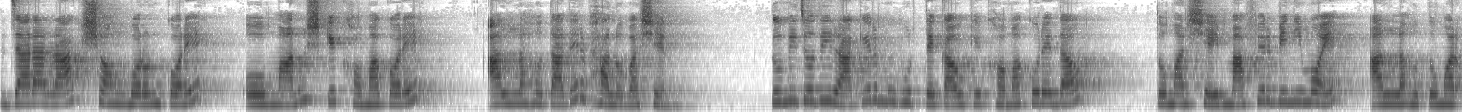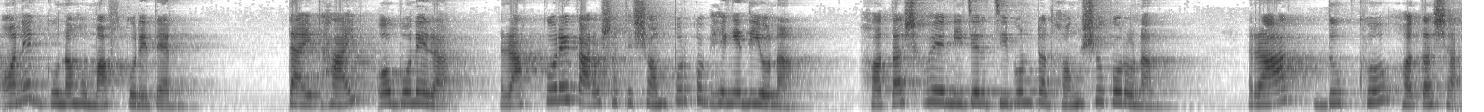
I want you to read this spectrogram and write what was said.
যারা রাগ সংবরণ করে ও মানুষকে ক্ষমা করে, আল্লাহ তাদের ভালোবাসেন। তুমি যদি রাগের মুহূর্তে কাউকে ক্ষমা করে দাও, তোমার সেই মাফের বিনিময়ে আল্লাহ তোমার অনেক গুনাহ মাফ করে দেন। তাই ভাই ও বোনেরা, রাগ করে কারও সাথে সম্পর্ক ভেঙে দিও না। হতাশ হয়ে নিজের জীবনটা ধ্বংস করো না। রাগ, দুঃখ, হতাশা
